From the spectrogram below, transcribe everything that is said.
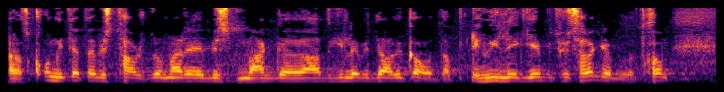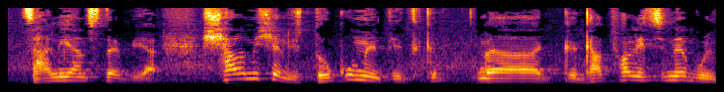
რაღაც კომიტეტების თავმჯდომარეების ადგილები დავიკავოთ და პრივილეგიებით ვისარგებლოთ ხომ? ძალიან ცდებია. შალმიშელის დოკუმენტით გათვალისწინებული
